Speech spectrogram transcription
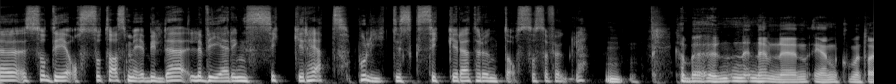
Eh, så det også tas med i bildet. Leveringssikkerhet, politisk sikkerhet rundt det også, selvfølgelig. Mm. Kan jeg nevne en, en kommentar?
